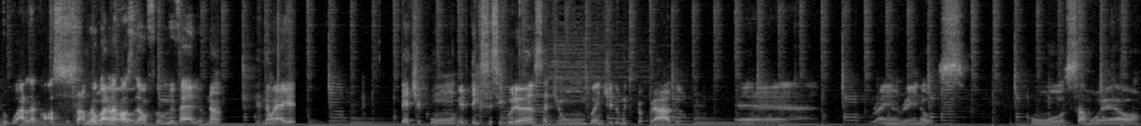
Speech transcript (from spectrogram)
Do Guarda-Costas. Meu, Guarda-Costas é um filme velho. Não é ele. É tipo um. Ele tem que ser segurança de um bandido muito procurado. É... Ryan Reynolds com o Samuel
